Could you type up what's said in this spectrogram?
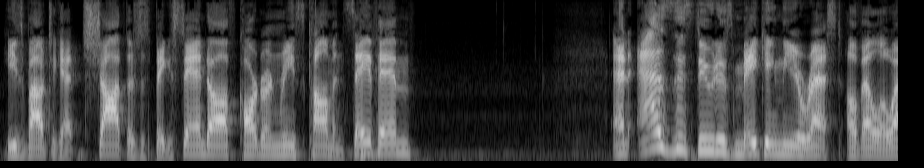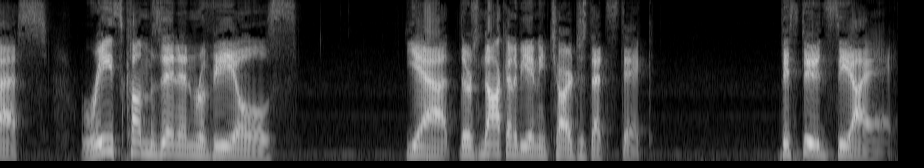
He's about to get shot. There's this big standoff. Carter and Reese come and save him. And as this dude is making the arrest of LOS, Reese comes in and reveals yeah, there's not going to be any charges that stick. This dude's CIA.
